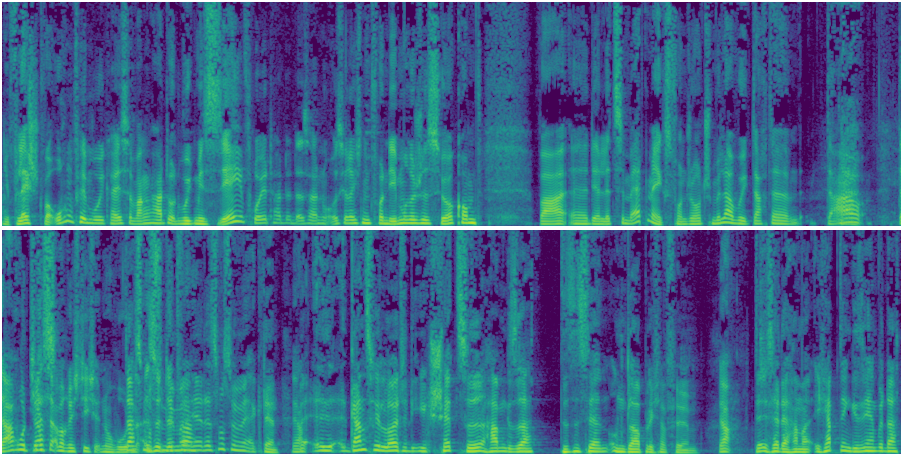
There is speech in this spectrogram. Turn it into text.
Geflasht war auch ein Film, wo ich heiße Wangen hatte und wo ich mich sehr gefreut hatte, dass er nur ausgerechnet von dem Regisseur kommt, war äh, der letzte Mad Max von George Miller, wo ich dachte, da, da rotiert Das- aber richtig in den Hoden. Das, also musst du mir das mal, war, ja, das musst du mir mal erklären. Ja. Äh, ganz viele Leute, die ich schätze, haben gesagt, das ist ja ein unglaublicher Film. ja. Der ist ja der Hammer. Ich habe den gesehen und gedacht,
